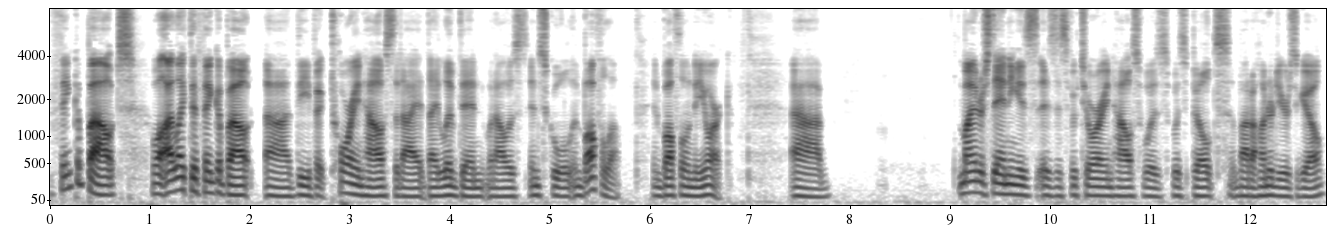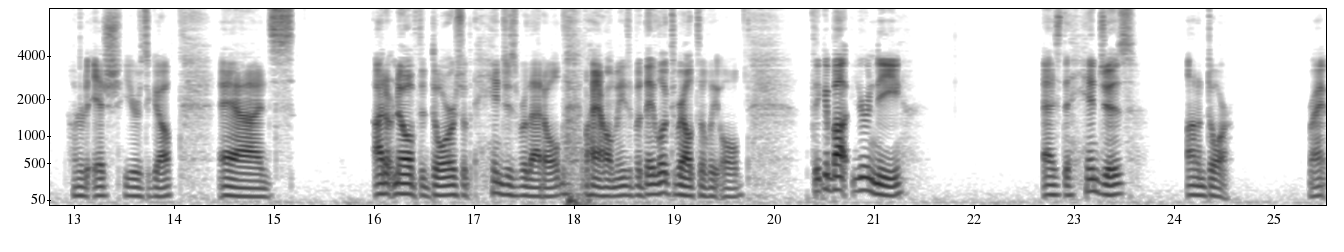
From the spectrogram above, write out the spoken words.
Think about. Well, I like to think about uh, the Victorian house that I, that I lived in when I was in school in Buffalo, in Buffalo, New York. Uh, my understanding is, is this Victorian house was was built about 100 years ago, 100-ish years ago, and I don't know if the doors or the hinges were that old by all means, but they looked relatively old. Think about your knee as the hinges on a door, right?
